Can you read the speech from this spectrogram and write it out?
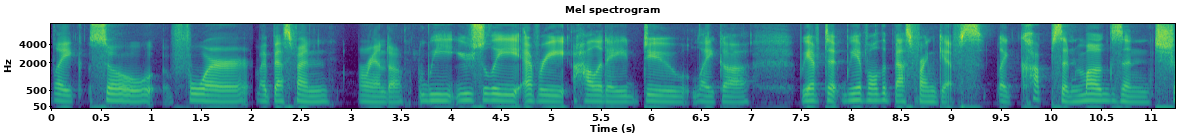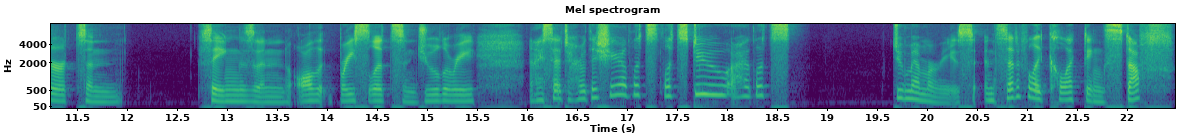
like, so for my best friend, Miranda, we usually every holiday do like a, we have to, we have all the best friend gifts, like cups and mugs and shirts and things and all the bracelets and jewelry. And I said to her this year, let's let's do uh, let's do memories instead of like collecting stuff.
